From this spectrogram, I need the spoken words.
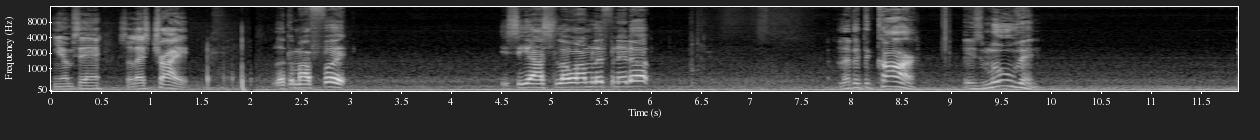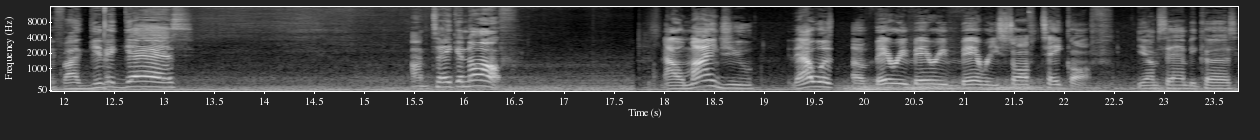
You know what I'm saying? So let's try it. Look at my foot. You see how slow I'm lifting it up? Look at the car. It's moving. If I give it gas, I'm taking off. Now, mind you, that was a very, very, very soft takeoff. You know what I'm saying? Because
